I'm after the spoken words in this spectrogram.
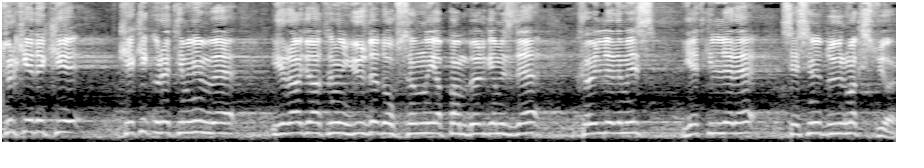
Türkiye'deki kekik üretiminin ve ihracatının yüzde doksanını yapan bölgemizde köylülerimiz yetkililere sesini duyurmak istiyor.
